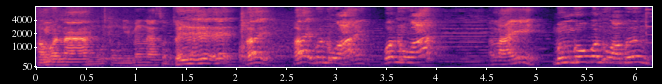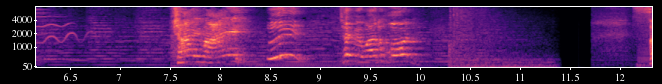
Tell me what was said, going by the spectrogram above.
ภาวนาโอ้โหตรงนี้แม่งน่าสนใจ เฮ้ยเฮ้ยเฮ้ยเฮ้ยเฮ้ยบนหัว บนหัว อะไร มึงดูบนหัวมึง ใช่ไหมเฮ้ยใช่ไหมวะทุกคน ส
